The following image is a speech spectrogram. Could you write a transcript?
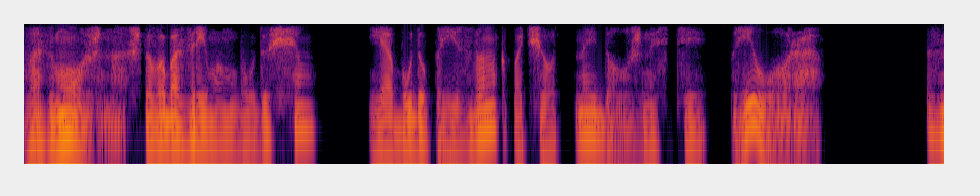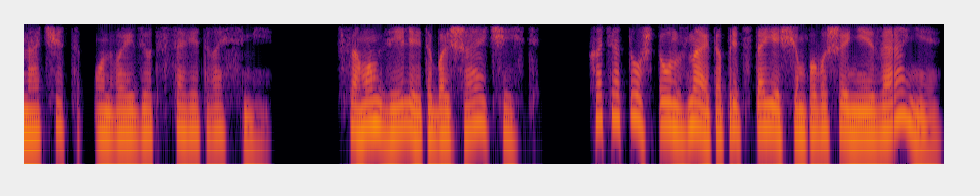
Возможно, что в обозримом будущем я буду призван к почетной должности приора. Значит, он войдет в Совет Восьми. В самом деле это большая честь. Хотя то, что он знает о предстоящем повышении заранее,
